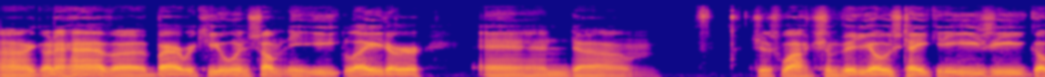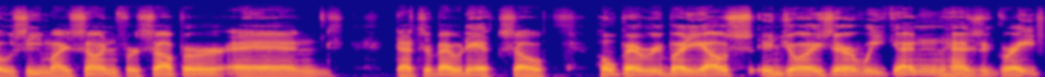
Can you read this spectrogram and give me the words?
Uh, I'm going to have a barbecue and something to eat later, and um, just watch some videos, take it easy, go see my son for supper, and that's about it. So, hope everybody else enjoys their weekend and has a great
